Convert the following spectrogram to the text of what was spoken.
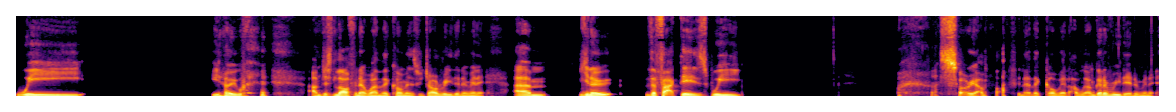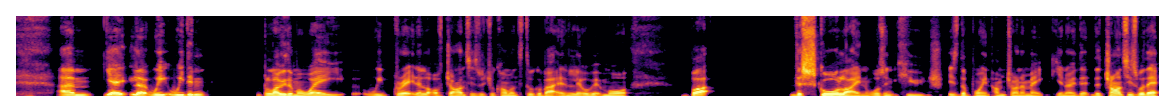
we, you know, I'm just laughing at one of the comments, which I'll read in a minute. Um, you know, the fact is, we. Sorry, I'm laughing at the comment. I'm, I'm going to read it in a minute. Um, yeah, look, we we didn't blow them away. We created a lot of chances, which we'll come on to talk about in a little bit more. But the scoreline wasn't huge, is the point I'm trying to make. You know, the, the chances were there.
